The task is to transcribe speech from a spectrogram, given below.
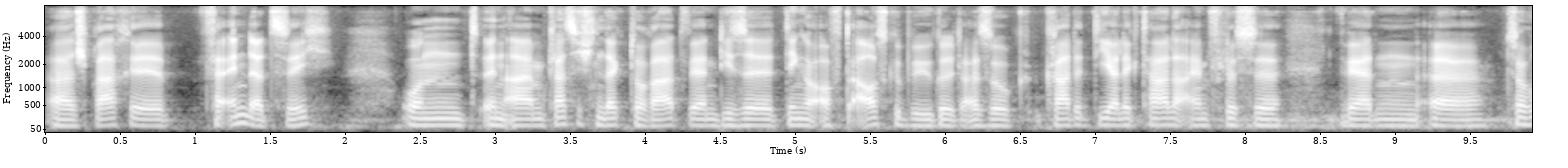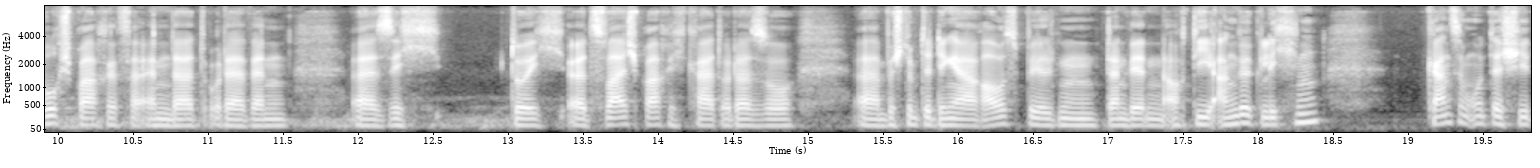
äh, Sprache verändert sich. Und in einem klassischen Lektorat werden diese Dinge oft ausgebügelt. Also gerade dialektale Einflüsse werden äh, zur Hochsprache verändert oder wenn äh, sich durch äh, Zweisprachigkeit oder so äh, bestimmte Dinge herausbilden, dann werden auch die angeglichen ganz im Unterschied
